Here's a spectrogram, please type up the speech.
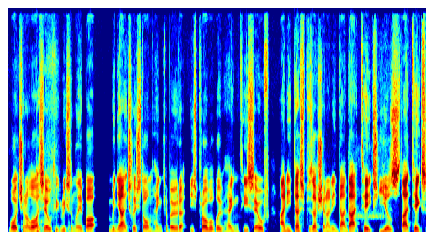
watching a lot of Celtic recently, but when you actually stop and think about it, he's probably thinking to himself, "I need this position. I need that." That takes years. That takes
